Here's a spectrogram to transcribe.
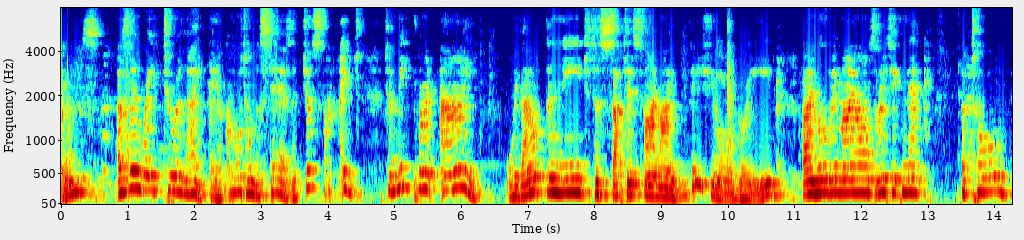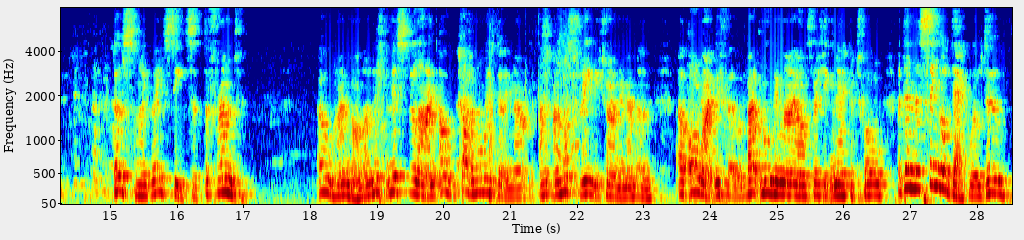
Sometimes, as they wait to alight, they are caught on the stairs at just the height to meet my eye without the need to satisfy my visual greed by moving my arthritic neck at all. Those sideways seats at the front. Oh, hang on, I missed the line. Oh, God, I'm always doing that. I, I must really try and remember them. Uh, all right, uh, about moving my arthritic neck at all. But then the single deck will do.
